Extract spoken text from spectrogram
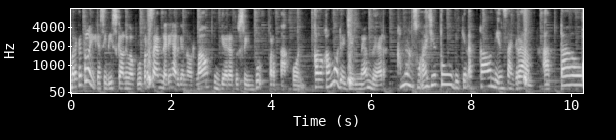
Mereka tuh lagi kasih diskon 50% dari harga normal 300.000 per tahun. Kalau kamu udah jadi member, kamu langsung aja tuh bikin account di Instagram atau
